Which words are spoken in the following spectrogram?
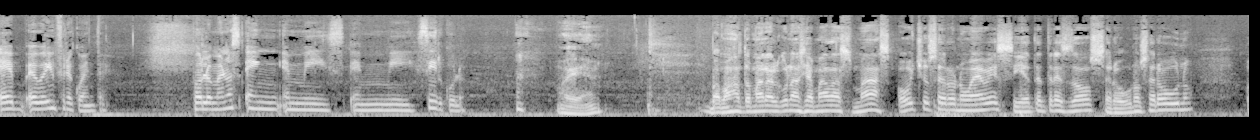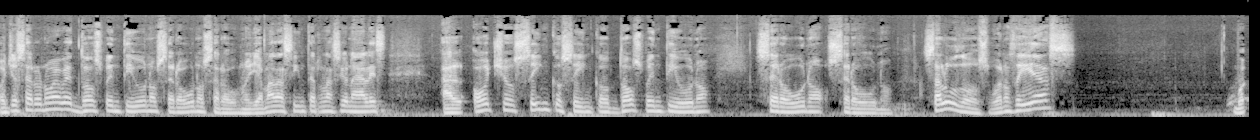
es infrecuente. Por lo menos en, en, mis, en mi círculo. Muy bien. Vamos a tomar algunas llamadas más. 809-732-0101. 809-221-0101. Llamadas internacionales al 855-221-0101. Saludos, buenos días. Bu-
